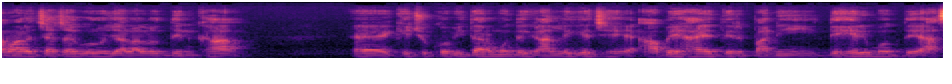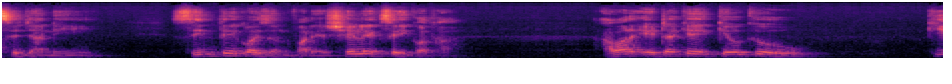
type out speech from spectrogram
আমার চাচা গুরু জালালউদ্দিন খা কিছু কবিতার মধ্যে গান লিখেছে, আবে হায়াতের পানি, দেহের মধ্যে আছে জানি, চিনতে কয়জন পারে? সে লেখছে এই কথা। আবার এটাকে কেউ কেউ কি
